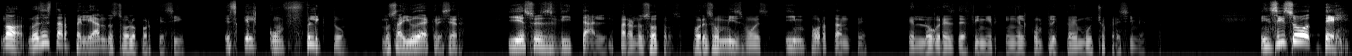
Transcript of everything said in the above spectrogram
No, no es estar peleando solo porque sí. Es que el conflicto nos ayuda a crecer. Y eso es vital para nosotros. Por eso mismo es importante que logres definir que en el conflicto hay mucho crecimiento. Inciso D.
